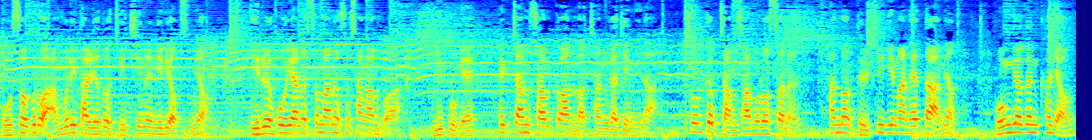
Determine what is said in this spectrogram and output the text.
고속으로 아무리 달려도 지치는 일이 없으며 이를 호위하는 수많은 수상함과 미국의 핵잠수함 또한 마찬가지입니다. 순급 잠수함으로서는 한 번 들키기만 했다 하면 공격은커녕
